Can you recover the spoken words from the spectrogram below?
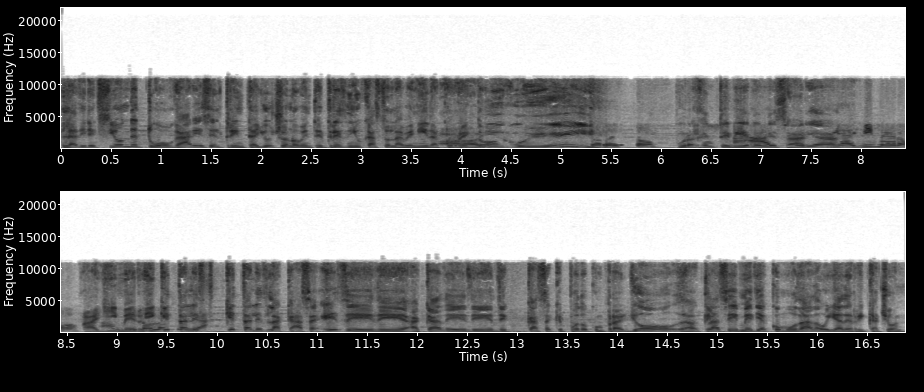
La dirección de tu hogar es el 3893 Newcastle la Avenida, ¿correcto? Ay, güey. Correcto. Pura gente bien en esa pues área. sí, allí mero. Allí mero. No ¿Y qué tal, es, qué tal es la casa? ¿Es de, de acá de, de- de casa que puedo comprar yo, clase media acomodada o ya de ricachón?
